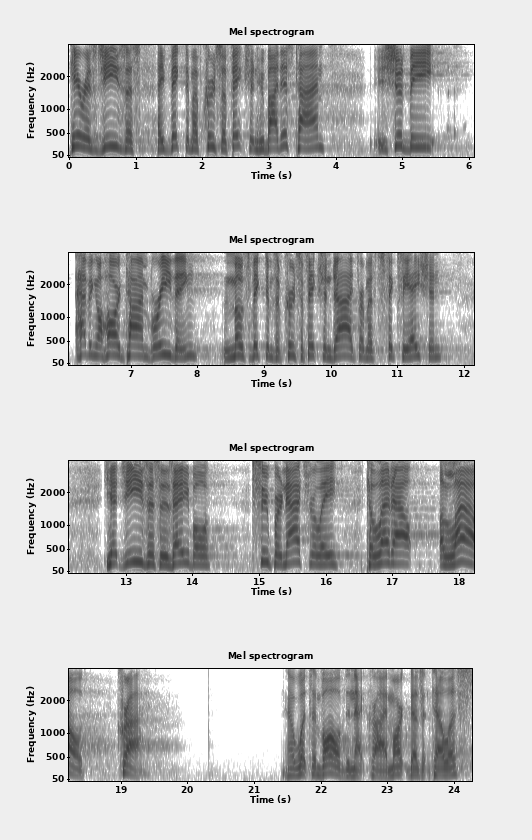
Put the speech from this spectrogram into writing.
Here is Jesus, a victim of crucifixion, who by this time should be having a hard time breathing. Most victims of crucifixion died from asphyxiation. Yet Jesus is able supernaturally to let out a loud cry. Now, what's involved in that cry? Mark doesn't tell us.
